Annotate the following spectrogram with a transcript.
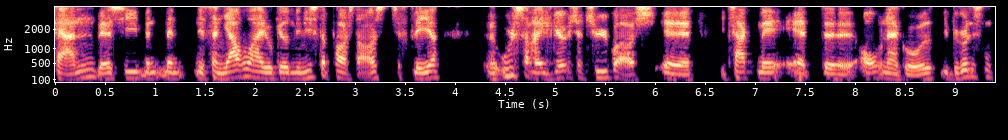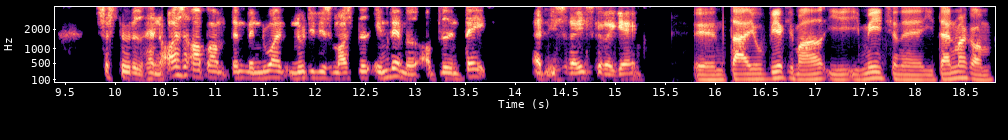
kernen, vil jeg sige. Men, men Netanyahu har jo givet ministerposter også til flere øh, ultra-religiøse typer også, øh, i takt med, at øh, årene er gået. I begyndelsen så støttede han også op om dem, men nu er, nu er de ligesom også blevet indlemmet og blevet en del af den israelske regering. Øh, der er jo virkelig meget i, i medierne i Danmark om,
